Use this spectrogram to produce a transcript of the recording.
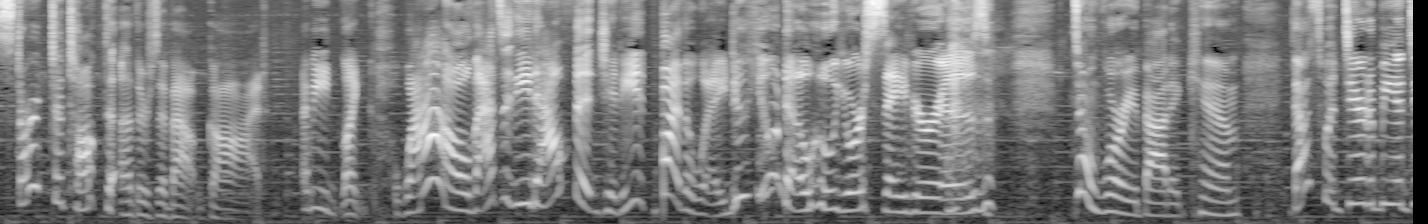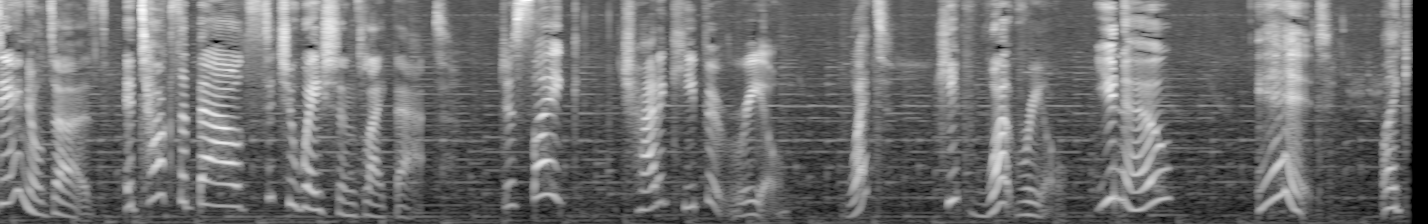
start to talk to others about God? I mean, like, wow, that's a neat outfit, Ginny. By the way, do you know who your savior is? Don't worry about it, Kim. That's what Dare to Be a Daniel does. It talks about situations like that. Just like, try to keep it real. What? Keep what real? You know, it. Like,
